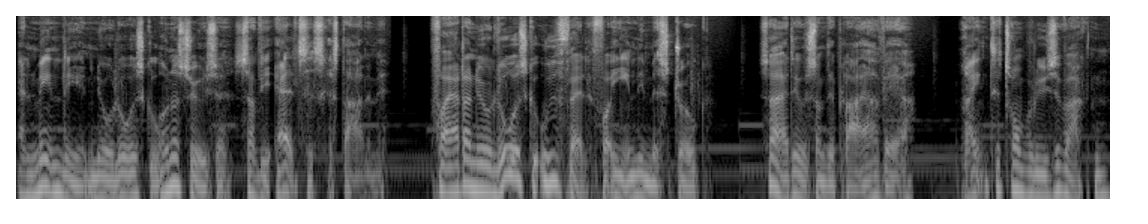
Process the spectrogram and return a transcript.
almindelige neurologiske undersøgelse, som vi altid skal starte med. For er der neurologiske udfald forenlige med stroke, så er det jo som det plejer at være. Ring til trombolysevagten.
